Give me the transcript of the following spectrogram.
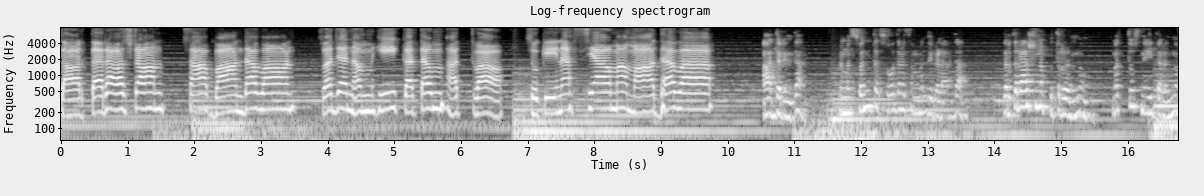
दार्तराष्ट्रान् सा बान्धवान् स्वजनं हि कथं हत्वा सुखिनः स्याम माधव ಆದ್ದರಿಂದ ನಮ್ಮ ಸ್ವಂತ ಸೋದರ ಸಂಬಂಧಿಗಳಾದ ಧೃತರಾಷ್ಟ್ರನ ಪುತ್ರರನ್ನು ಮತ್ತು ಸ್ನೇಹಿತರನ್ನು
